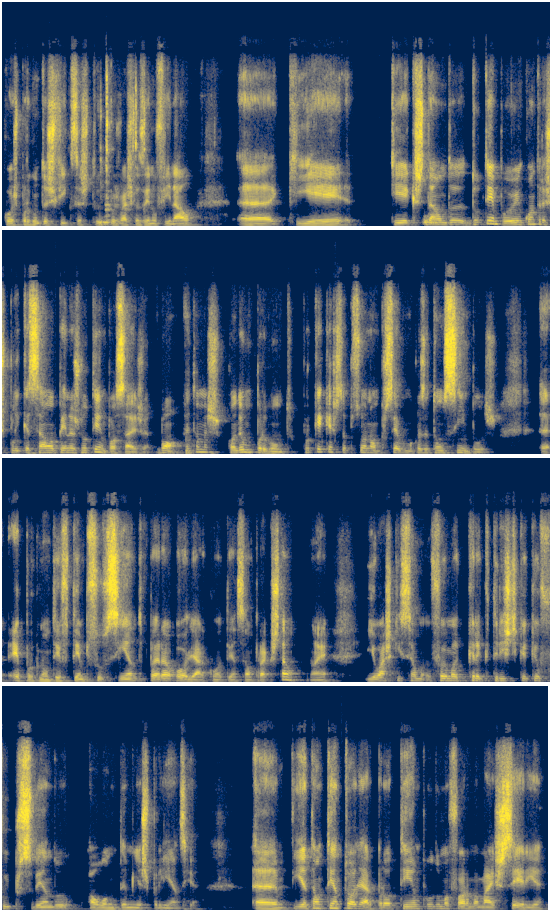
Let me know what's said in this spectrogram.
com as perguntas fixas que tu depois vais fazer no final, uh, que, é, que é a questão de- do tempo. Eu encontro a explicação apenas no tempo, ou seja, bom, então, mas quando eu me pergunto porquê é que esta pessoa não percebe uma coisa tão simples, uh, é porque não teve tempo suficiente para olhar com atenção para a questão, não é? E eu acho que isso é uma- foi uma característica que eu fui percebendo ao longo da minha experiência. Uh, e então tento olhar para o tempo de uma forma mais séria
